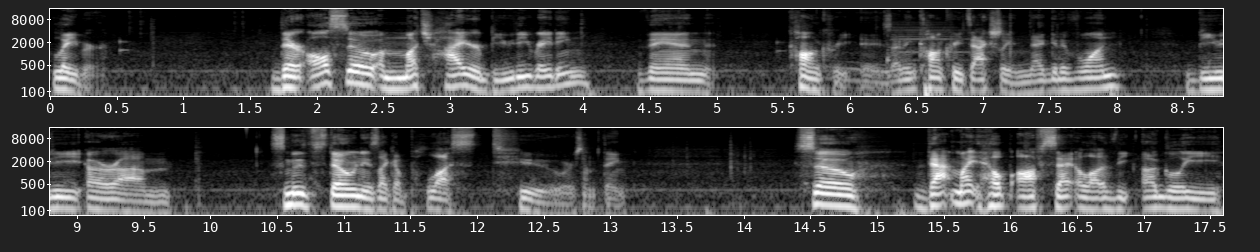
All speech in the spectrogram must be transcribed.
labor. They're also a much higher beauty rating than concrete is. I think concrete's actually a negative one. Beauty or um, smooth stone is like a plus two or something. So that might help offset a lot of the ugly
